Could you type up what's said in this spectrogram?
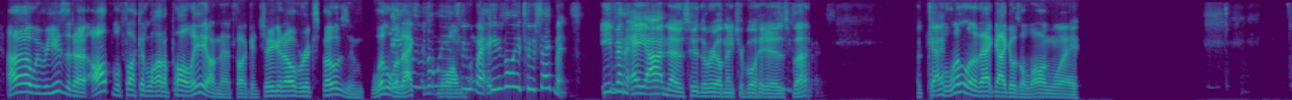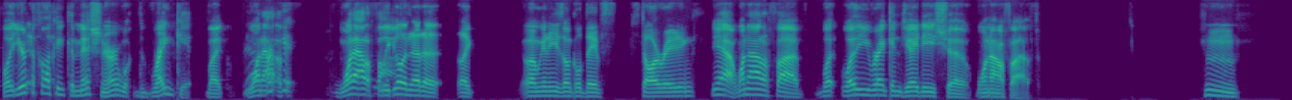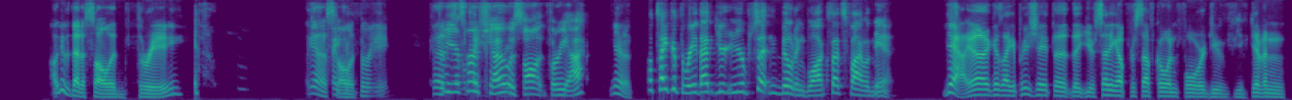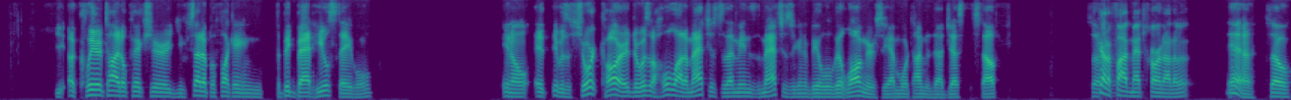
I don't know. We were using an awful fucking lot of Paul E on that fucking show. You're gonna overexpose him. Little of that. He was only two, he was only two segments. even AI knows who the real Nature Boy is, but okay. A little of that guy goes a long way. Well, you're the fucking commissioner. Rank it like one out of rank it. one out of five. We're going at a uh, like. Oh, I'm gonna use Uncle Dave's star ratings. Yeah, one out of five. What what are you ranking JD's show? One out of five. Hmm. I'll give that a solid three. I got a Take a solid three. Cause- Your first show is solid three. I Yeah. I'll take a three. That you're you're setting building blocks. That's fine with me. Yeah. Yeah, yeah, because I appreciate the that you're setting up for stuff going forward. You've you've given a clear title picture. You've set up a fucking the big bad heel stable. You know, it, it was a short card. There wasn't a whole lot of matches, so that means the matches are going to be a little bit longer, so you have more time to digest the stuff. So Got a five match card out of it. yeah, so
